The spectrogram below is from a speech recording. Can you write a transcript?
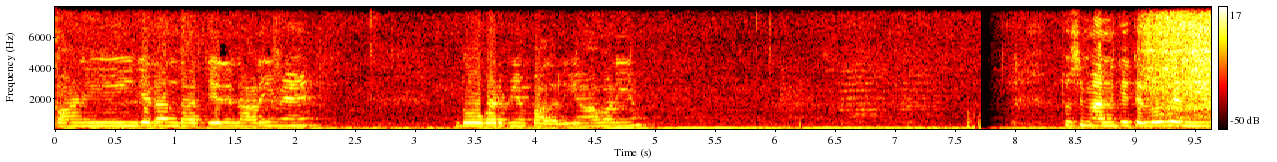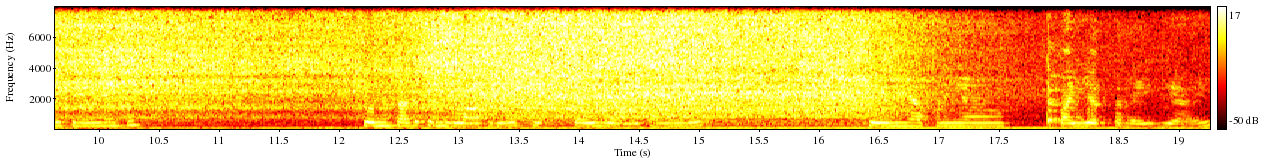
ਪਾਣੀ ਜਿਹੜਾ ਅੰਦਾਜ਼ੇ ਦੇ ਨਾਲ ਹੀ ਮੈਂ ਦੋ ਗੜਵੀਆਂ ਪਾ ਦੇਣੀਆਂ, ਆਹ ਵਾਲੀਆਂ। ਤੁਸੀਂ ਮੰਨ ਕੇ ਚੱਲੋਗੇ ਇੰਨੀ ਕੁ ਚ ਤਿੰਨ, ਸਾਢੇ ਤਿੰਨ ਗਲਾਸ ਜਿਹੜੇ ਪਈ ਜਾਂਦੇ ਪਾਣੀ ਦੇ। ਸੇਵੀਆਂ ਆਪਣੀਆਂ ਪਾਈਆ ਤਾਂ ਹੈ ਹੀ ਆ ਇਹ।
